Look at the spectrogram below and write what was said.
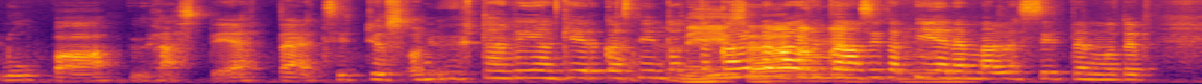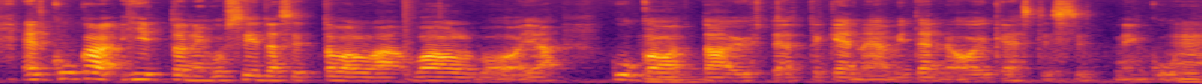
lupaa pyhästi, että, että sit jos on yhtään liian kirkas, niin totta Niin, kai me laitetaan sitä Mm. pienemmälle sitten, mutta et, et kuka hitto niin kuin sitä sitten tavallaan valvoo ja kuka Mm. ottaa yhteyttä keneen ja miten ne oikeasti sitten niin kuin Mm.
